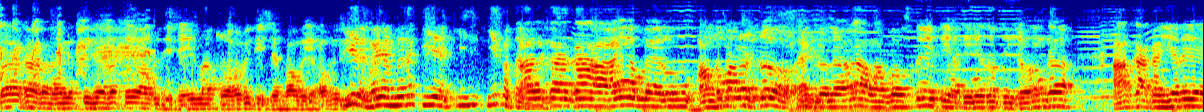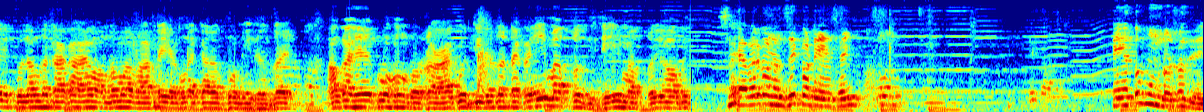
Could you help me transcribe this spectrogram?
না কাকা এনে তিন হাজার টাকা হবে দিছে এই মাত্র হবে দিছে হবে হবে কি দিছে রে ভাই আপনারা কি কি কি কথা? আর কাকা আমি মেরু অন্ধ মানুষ তো একজন আর আমার বসতে তিন হাজার দিছে আমরা। আর কাকা ইয়ারে বললাম যে কাকা আমি মানুষ হাটে এখন একটা গণি দেন যাই আমাকে হে করছে আয় কই তিন হাজার টাকা এই মাত্র দিছে এই মাত্র এই হবে সাই আবার কোন আছে কটে সাই তে তো পনেরোশো দিয়ে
